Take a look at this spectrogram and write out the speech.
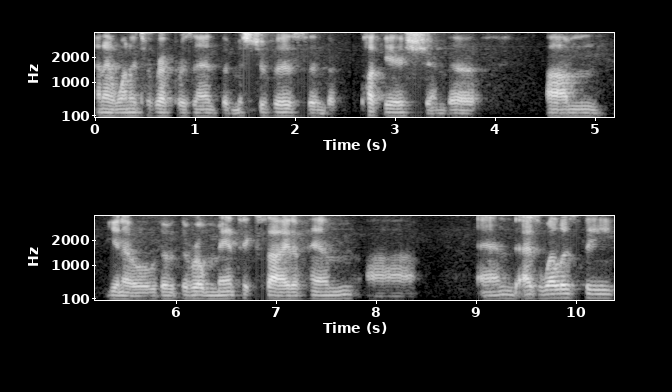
And I wanted to represent the mischievous and the puckish and the um, you know the the romantic side of him, uh, and as well as the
